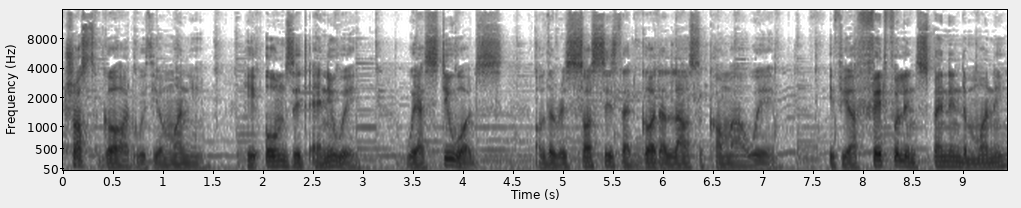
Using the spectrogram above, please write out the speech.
trust God with your money. He owns it anyway. We are stewards of the resources that God allows to come our way. If you are faithful in spending the money,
